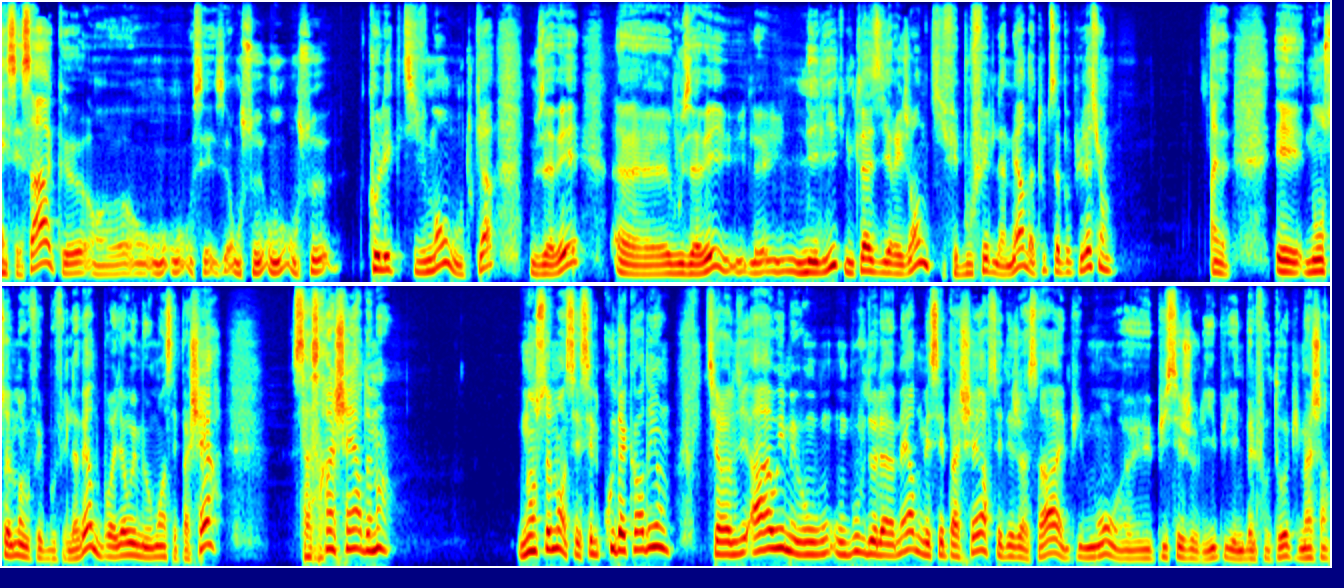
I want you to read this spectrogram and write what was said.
Et c'est ça que on, se, collectivement, ou en tout cas, vous avez, euh, vous avez une élite, une classe dirigeante qui fait bouffer de la merde à toute sa population. Et non seulement vous faites bouffer de la merde, vous pourriez dire oui, mais au moins c'est pas cher, ça sera cher demain. Non seulement, c'est le coup d'accordéon. C'est-à-dire, on dit, ah oui, mais on, bouffe de la merde, mais c'est pas cher, c'est déjà ça, et puis bon, euh, et puis c'est joli, puis il y a une belle photo, et puis machin.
